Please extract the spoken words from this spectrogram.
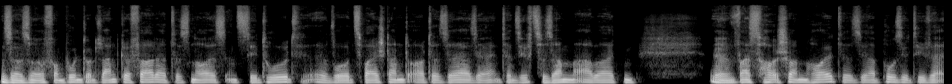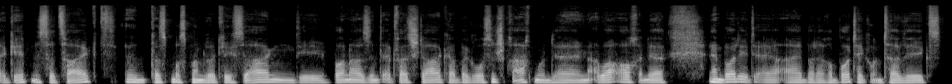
Das ist also vom Bund und Land gefördertes neues Institut, äh, wo zwei Standorte sehr, sehr intensiv zusammenarbeiten, äh, was schon heute sehr positive Ergebnisse zeigt. Äh, das muss man wirklich sagen. Die Bonner sind etwas stärker bei großen Sprachmodellen, aber auch in der Embodied AI, bei der Robotik unterwegs.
